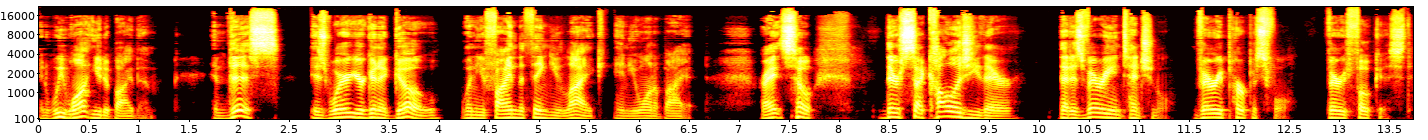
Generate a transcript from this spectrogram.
And we want you to buy them. And this is where you're going to go when you find the thing you like and you want to buy it right? So there's psychology there that is very intentional, very purposeful, very focused.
